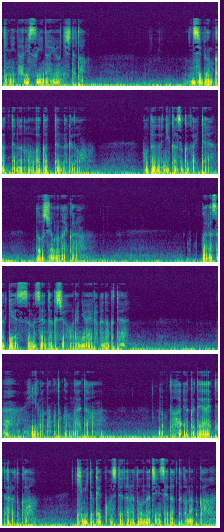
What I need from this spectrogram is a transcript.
きになりすぎないようにしてた。自分勝手なのは分かってんだけど、お互いに家族がいて、どうしようもないから。ここから先へ進む選択肢は俺には選べなくて。いろんなこと考えた。もっと早く出会えてたらとか、君と結婚してたらどんな人生だったかなとか、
